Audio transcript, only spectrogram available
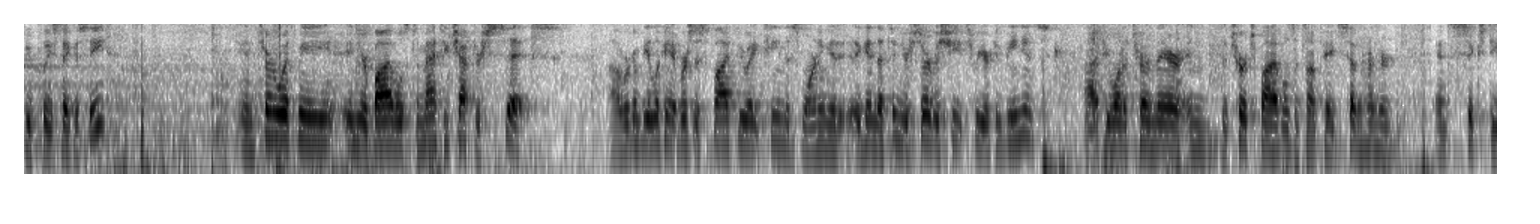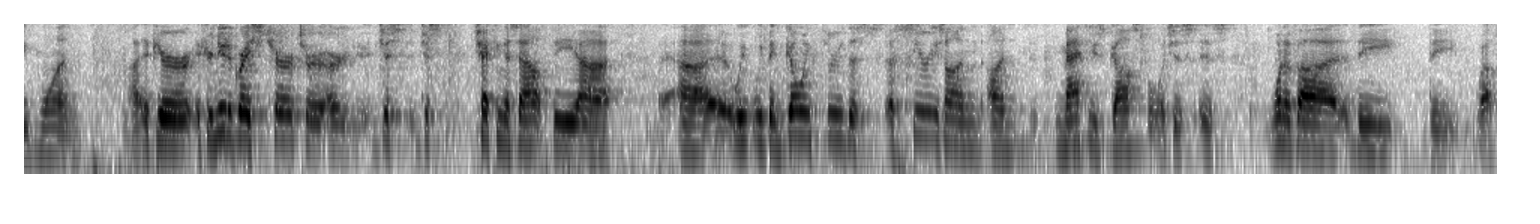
Do please take a seat and turn with me in your Bibles to Matthew chapter 6. Uh, we're going to be looking at verses 5 through 18 this morning. It, again, that's in your service sheets for your convenience. Uh, if you want to turn there in the church Bibles, it's on page 761. Uh, if you're if you're new to Grace Church or, or just just checking us out, the uh, uh, we, we've been going through this a series on on Matthew's Gospel, which is is one of uh, the the well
